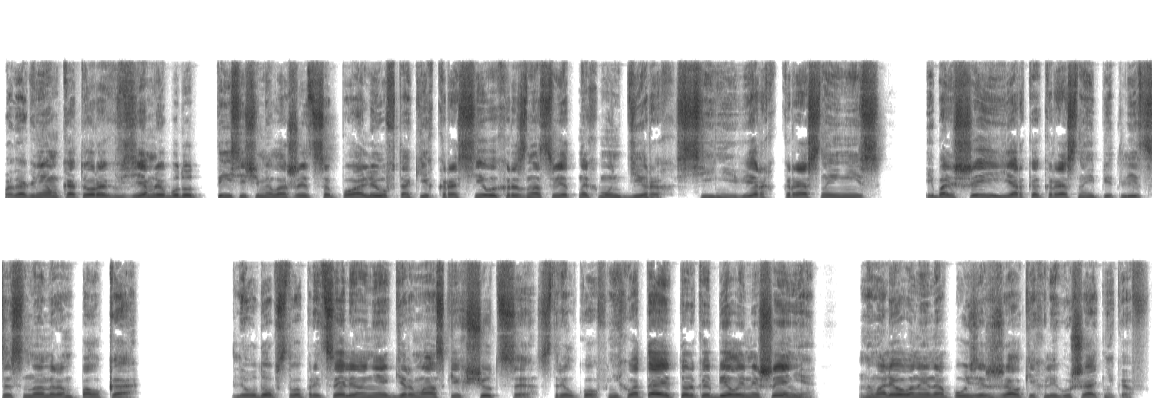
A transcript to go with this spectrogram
под огнем которых в землю будут тысячами ложиться по в таких красивых разноцветных мундирах — синий верх, красный низ и большие ярко-красные петлицы с номером полка. Для удобства прицеливания германских щутце, стрелков, не хватает только белой мишени, намалеванной на пузе жалких лягушатников.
